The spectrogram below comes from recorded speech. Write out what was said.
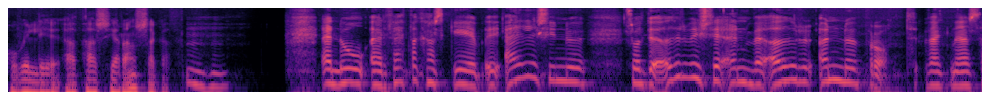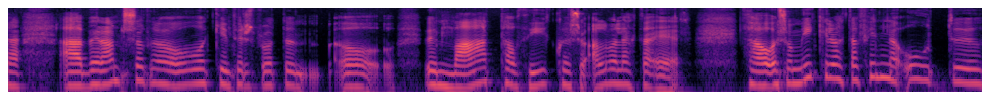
og vilji að það sé rannsakað. Mm -hmm. En nú er þetta kannski eðli sínu svolítið öðruvísi en með öðru önnu brott vegna þess að við rannsóknu og okkim fyrir sprótum og við mat á því hversu alvarlegt það er þá er svo mikilvægt að finna út um,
